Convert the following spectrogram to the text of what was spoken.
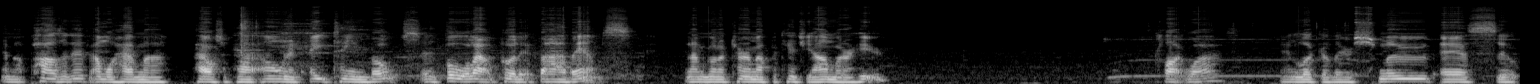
and my positive, I'm going to have my power supply on at 18 volts and full output at 5 amps. And I'm going to turn my potentiometer here clockwise and look at there smooth as silk.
